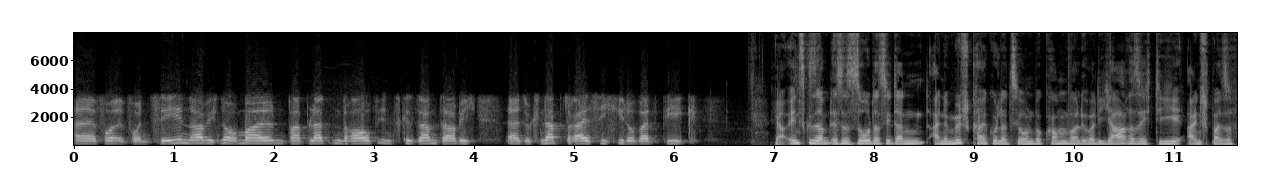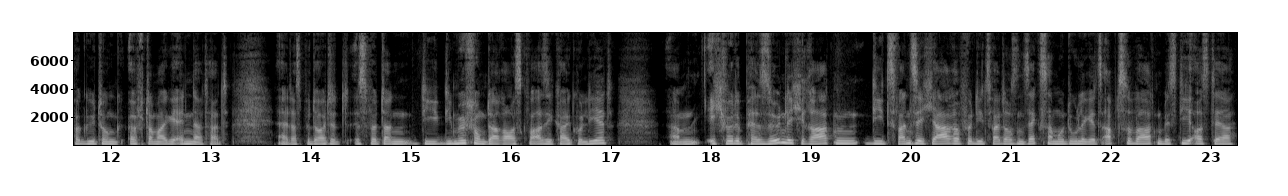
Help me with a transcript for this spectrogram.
äh, von, von 10 habe ich nochmal ein paar Platten drauf. Insgesamt habe ich also knapp 30 Kilowatt Peak. Ja, insgesamt ist es so, dass sie dann eine Mischkalkulation bekommen, weil über die Jahre sich die Einspeisevergütung öfter mal geändert hat. Äh, das bedeutet, es wird dann die, die Mischung daraus quasi kalkuliert. Ähm, ich würde persönlich raten, die 20 Jahre für die 2006er Module jetzt abzuwarten, bis die aus der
